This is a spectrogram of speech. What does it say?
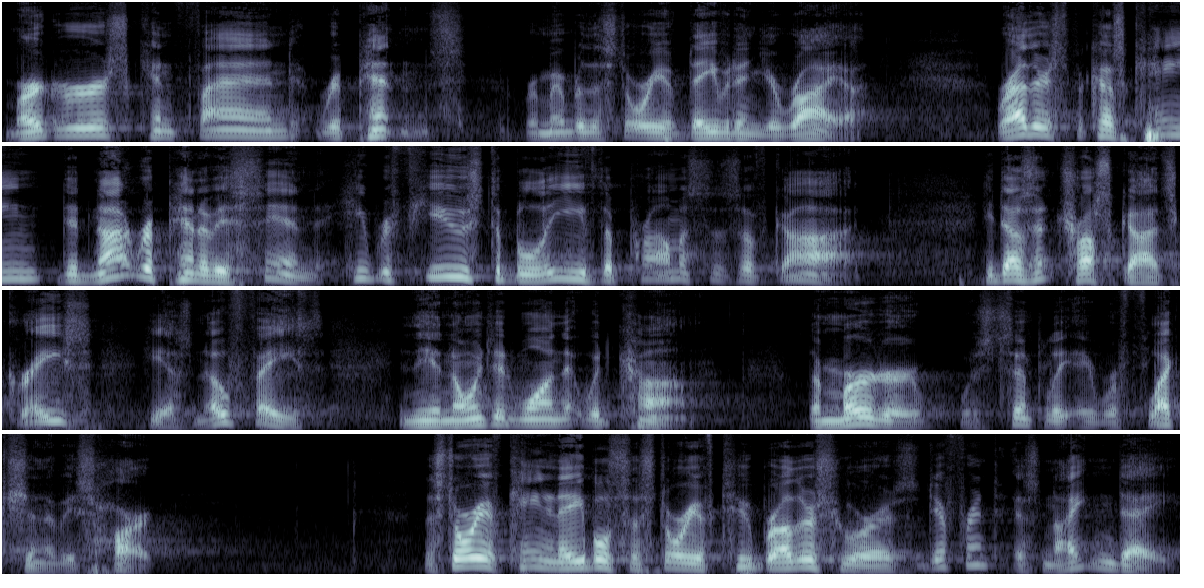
Murderers can find repentance. Remember the story of David and Uriah. Rather, it's because Cain did not repent of his sin. He refused to believe the promises of God. He doesn't trust God's grace. He has no faith in the anointed one that would come. The murder was simply a reflection of his heart. The story of Cain and Abel is the story of two brothers who are as different as night and day,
